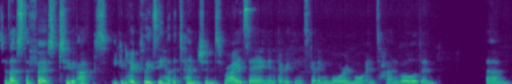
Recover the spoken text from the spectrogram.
So, that's the first two acts. You can hopefully see how the tension's rising and everything's getting more and more entangled, and um,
